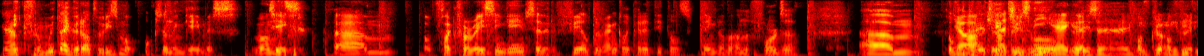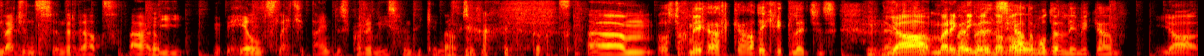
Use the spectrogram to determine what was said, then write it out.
Ja. Ik vermoed dat Gran Turismo ook zo'n game is. Want, Zeker. ehm, op vlak van racing games zijn er veel toegankelijkere titels. Ik denk dan aan de Forza. Ehm, Of ja, de Great Legends die hè, is. eh, Of, Great die- Legends, inderdaad. Uh, Ja. Die heel slecht getimed is qua release, vind ik in dat opzicht. Ehm, dat is toch meer arcade, Grid Legends? Mhm. Ja, maar ik denk wel dat een dat wel- schademodel neem ik aan. ja,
